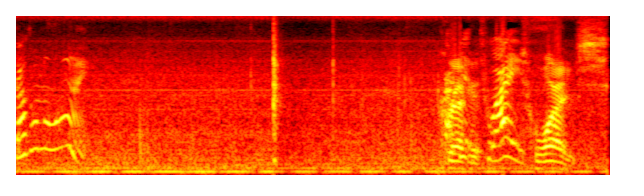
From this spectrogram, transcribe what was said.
That's on the line. Crack, it twice. Twice.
